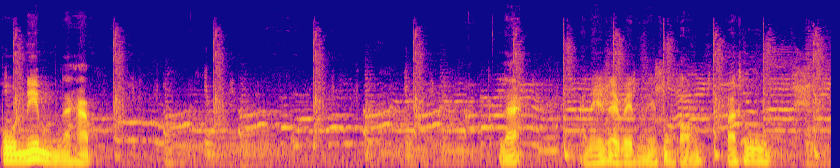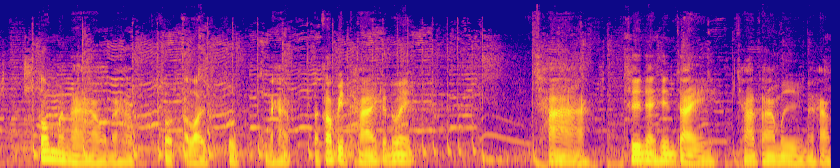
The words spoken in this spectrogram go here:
ปูนิ่มนะครับ และอันนี้จะเป็นในส่วนของปลาทูต้มมะนาวนะครับ สดอร่อยสุดนะครับ แล้วก็ปิดท้ายกันด้วย ชาชื่นใจชื่นใจชาตามือนะครับ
